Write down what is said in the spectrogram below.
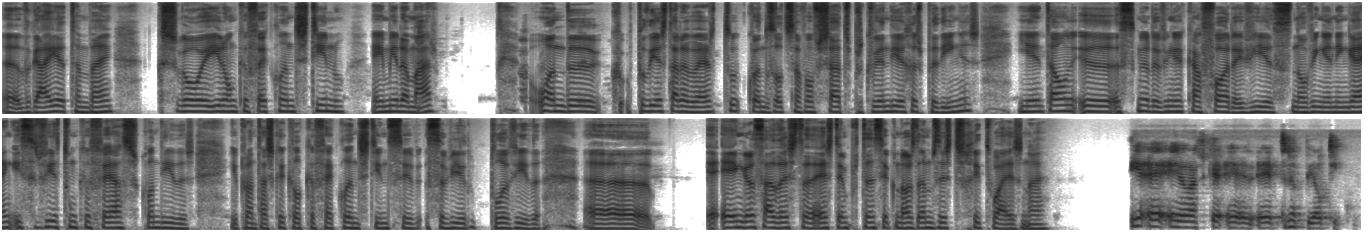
eh, de Gaia também, que chegou a ir a um café clandestino em Miramar, onde podia estar aberto quando os outros estavam fechados porque vendia raspadinhas. E então eh, a senhora vinha cá fora e via se não vinha ninguém e servia-te um café às escondidas. E pronto, acho que aquele café clandestino sabia pela vida. Uh, é, é engraçado esta, esta importância que nós damos a estes rituais, não é? É, é, eu acho que é, é, terapêutico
